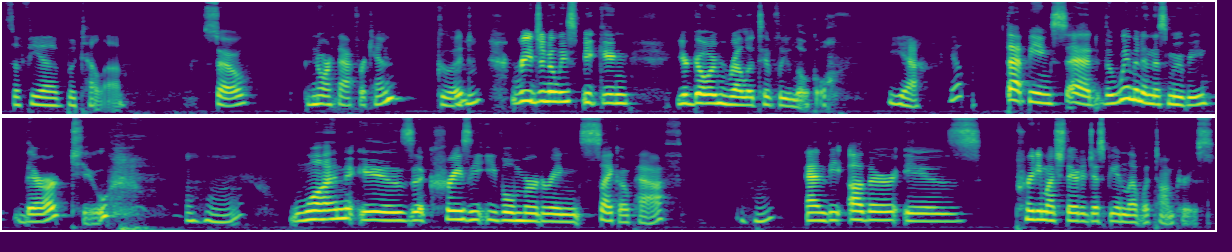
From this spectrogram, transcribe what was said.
Sofia Boutella. so, North African. Good. Mm-hmm. Regionally speaking, you're going relatively local. Yeah. Yep. That being said, the women in this movie, there are 2 mm-hmm. One is a crazy, evil, murdering psychopath, mm-hmm. and the other is pretty much there to just be in love with Tom Cruise.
